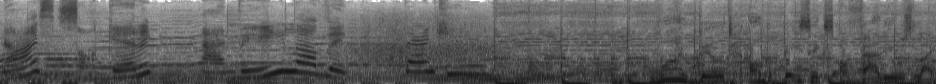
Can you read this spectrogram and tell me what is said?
nice, so caring, and very loving. Thank you. While built on the basics of values like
